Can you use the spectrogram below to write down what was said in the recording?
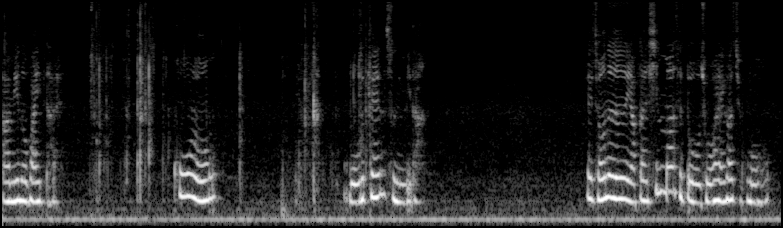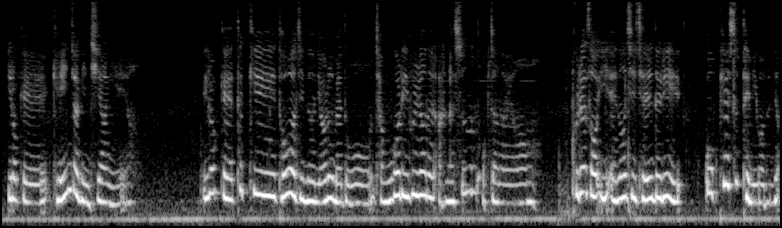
아미노바이탈, 코오롱, 모르텐 순입니다. 네, 저는 약간 신맛을 또 좋아해가지고 이렇게 개인적인 취향이에요. 이렇게 특히 더워지는 여름에도 장거리 훈련을 안 할 수는 없잖아요. 그래서 이 에너지 젤들이 꼭 필수템이거든요.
